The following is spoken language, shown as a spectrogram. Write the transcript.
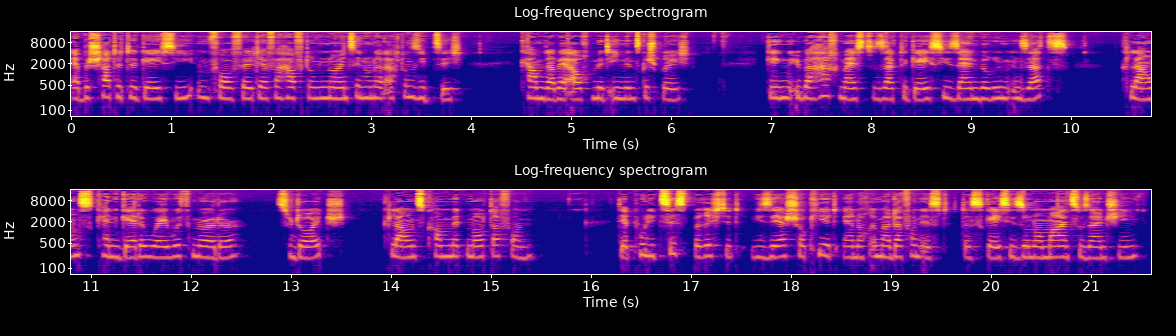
Er beschattete Gacy im Vorfeld der Verhaftung 1978, kam dabei auch mit ihm ins Gespräch. Gegenüber Hachmeister sagte Gacy seinen berühmten Satz Clowns can get away with murder, zu Deutsch Clowns kommen mit Mord davon. Der Polizist berichtet, wie sehr schockiert er noch immer davon ist, dass Gacy so normal zu sein schien.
